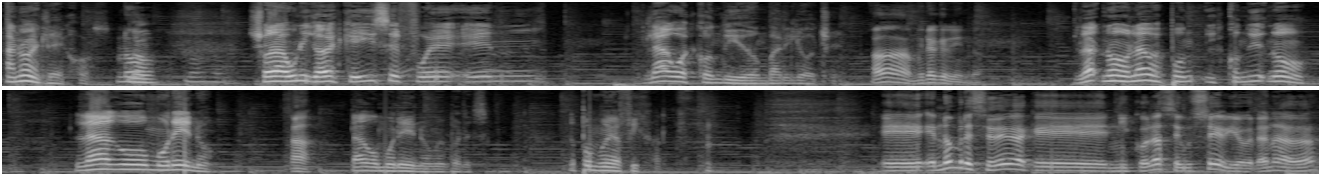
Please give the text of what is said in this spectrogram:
Ah, no es lejos. No, No. no, no. Yo la única vez que hice fue en Lago Escondido, en Bariloche. Ah, mira qué lindo. La- no, Lago Espon- Escondido, no. Lago Moreno. Ah, Lago Moreno, me parece. Después me voy a fijar. eh, el nombre se debe a que Nicolás Eusebio Granada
